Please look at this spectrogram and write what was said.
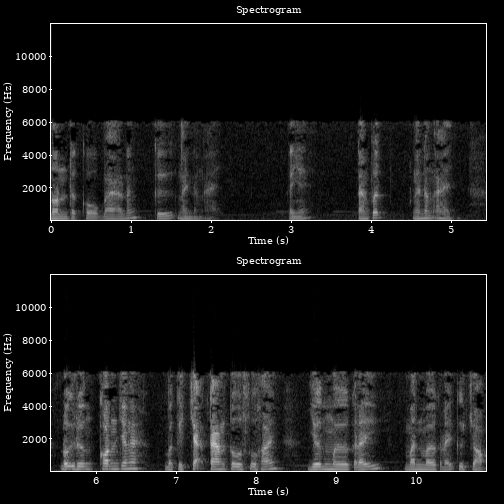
នន្តកោបាលហ្នឹងគឺថ្ងៃហ្នឹងឯងឃើញទេតាមពិតថ្ងៃហ្នឹងឯងដូចរឿងកុនអញ្ចឹងណាបើគេចាក់តាមទូសួរហើយយើងមើលក្តីមិនមើលក្តីគឺចប់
